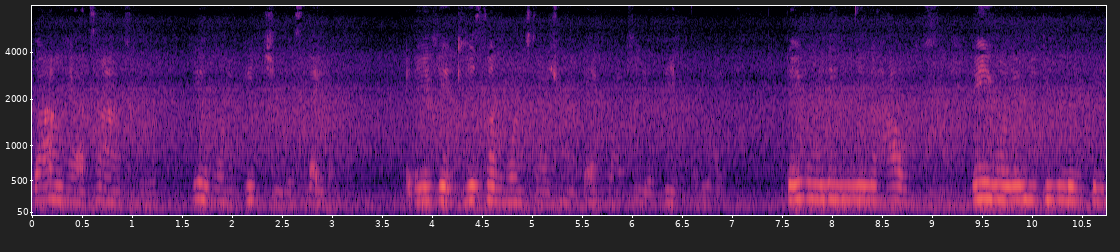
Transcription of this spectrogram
well, I don't have time for it, he'll want to beat you to stay there. And then he'll get somewhere and start trying to act like he a victim. Like, they won't let me in the house. They ain't gonna let me do nothing.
